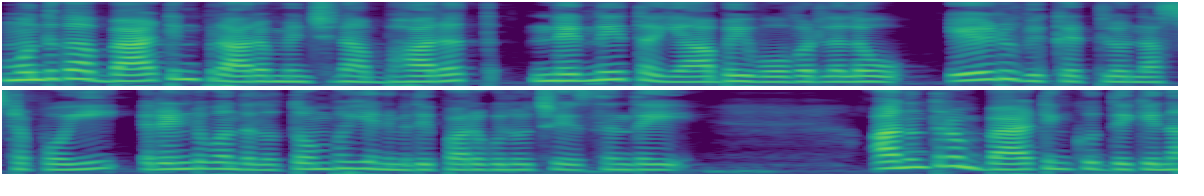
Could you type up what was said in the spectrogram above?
ముందుగా బ్యాటింగ్ ప్రారంభించిన భారత్ నిర్ణీత యాభై ఓవర్లలో ఏడు వికెట్లు నష్టపోయి రెండు వందల తొంభై ఎనిమిది పరుగులు చేసింది. అనంతరం బ్యాటింగ్కు దిగిన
